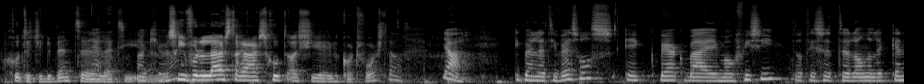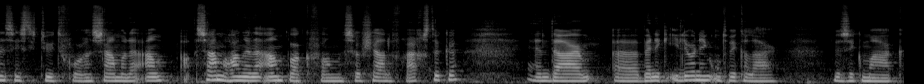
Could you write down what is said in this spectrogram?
goed dat je er bent, eh, Ja, Letty. Misschien voor de luisteraars goed als je je even kort voorstelt. Ja, ik ben Letty Wessels. Ik werk bij Movisie. Dat is het eh, Landelijk Kennisinstituut voor een samenhangende aanpak van sociale vraagstukken. En daar ben ik e-learning ontwikkelaar. Dus ik maak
